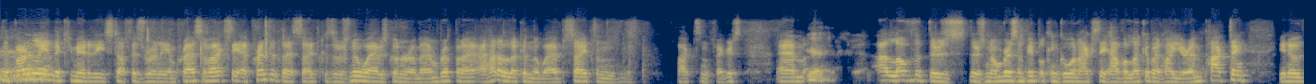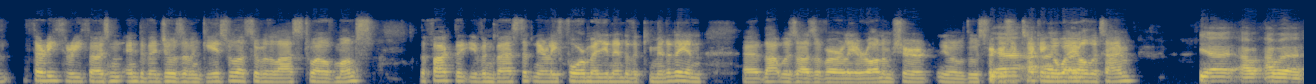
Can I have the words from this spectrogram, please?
The Burnley the community stuff is really impressive. Actually, I printed this out because there was no way I was going to remember it, but I, I had a look in the website and facts and figures. Um, yeah. I love that there's there's numbers and people can go and actually have a look about how you're impacting. You know, 33,000 individuals have engaged with us over the last 12 months. The fact that you've invested nearly four million into the community, and uh, that was as of earlier on. I'm sure you know those figures yeah, are ticking I, away I, all the time. Yeah, our, our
